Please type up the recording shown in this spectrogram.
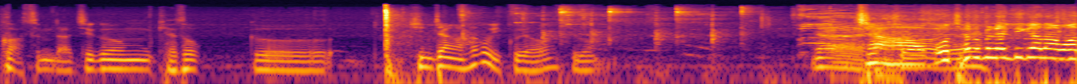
것 같습니다. 지금 계속 그 긴장을 하고 있고요. 지금. 야, 자 그렇죠. 모처럼 랠리가 나와.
